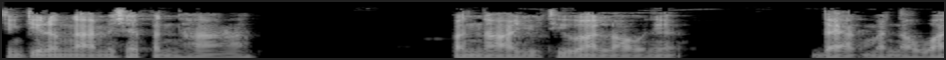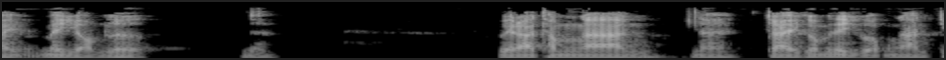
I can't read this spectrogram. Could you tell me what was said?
จริงๆแล้วงานไม่ใช่ปัญหา ปัญหาอยู่ที่ว่าเราเนี่ยแบกมันเอาไว้ไม่ยอมเลิกนะเวลาทำงานนะใจก็ไม่ได้อยู่กับงานจ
